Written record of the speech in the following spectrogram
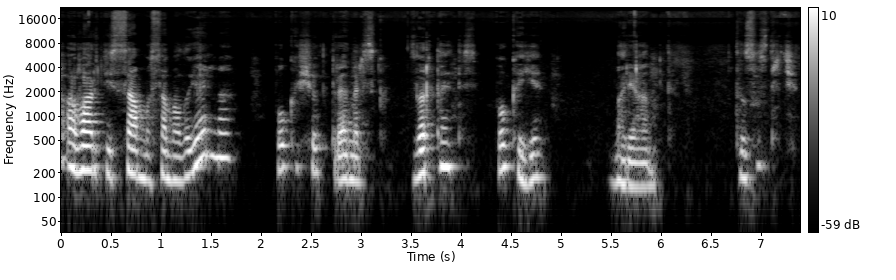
А вартість сама-сама лояльна, поки що тренерська. Звертайтесь, поки є варіанти. До зустрічі!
